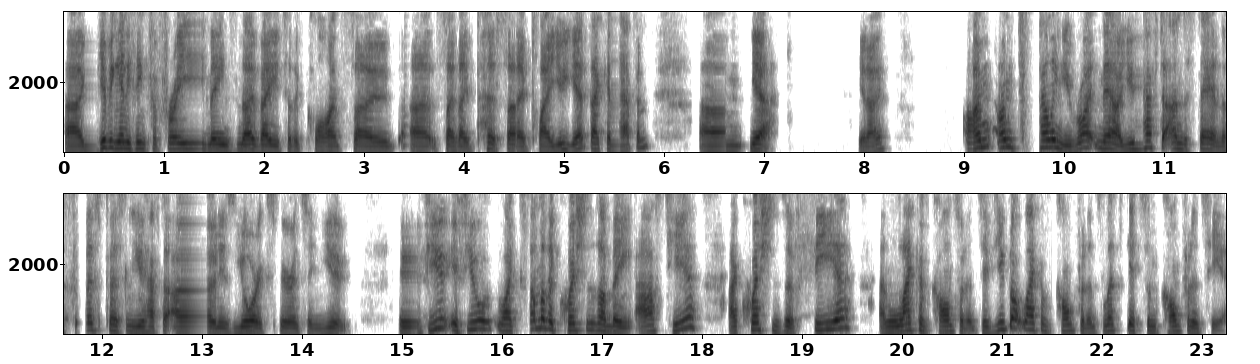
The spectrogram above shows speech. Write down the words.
Uh, giving anything for free means no value to the client, so uh, so they so they play you. Yet that can happen. Um, yeah, you know, I'm, I'm telling you right now, you have to understand the first person you have to own is your experience in you. If you, if you're like some of the questions I'm being asked here are questions of fear and lack of confidence. If you've got lack of confidence, let's get some confidence here,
